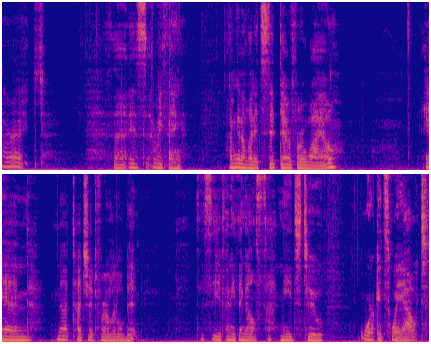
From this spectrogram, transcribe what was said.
All right that is everything. I'm going to let it sit there for a while and not touch it for a little bit to see if anything else needs to work its way out,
